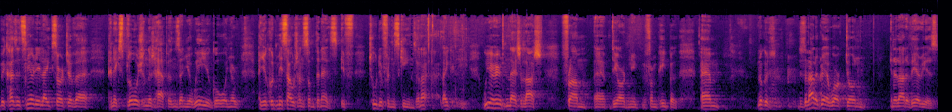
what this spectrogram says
because it's nearly like sort of a, an explosion that happens and away you go and you're and you could miss out on something else if two different schemes. And I, like we're hearing that a lot from uh, the ordinary from people. Um, look at there's a lot of great work done in a lot of areas.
